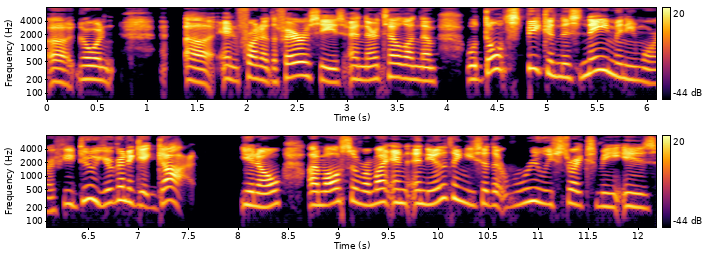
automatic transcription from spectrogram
uh, going uh, in front of the Pharisees and they're telling them, well, don't speak in this name anymore. If you do, you're going to get got. You know, I'm also reminded, and, and the other thing you said that really strikes me is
